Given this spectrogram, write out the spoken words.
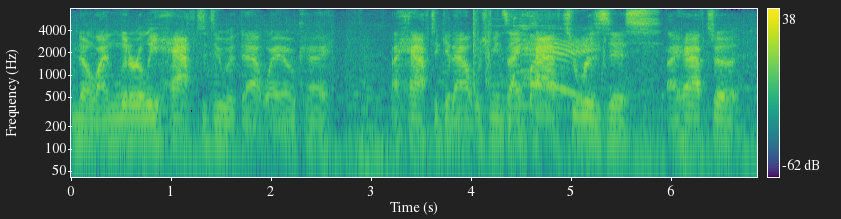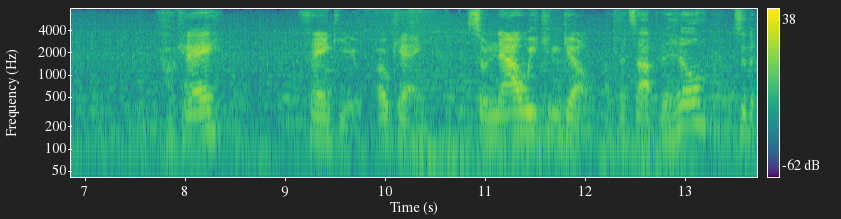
No, I literally have to do it that way, okay? I have to get out, which means I have to resist. I have to... Okay? Thank you. Okay. So now we can go. Up the top of the hill to the...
